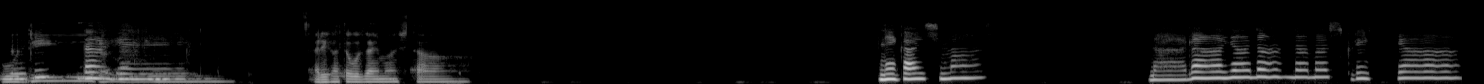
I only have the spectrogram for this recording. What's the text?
ウディラエありがとうございました。お願いします。ナラヤナナマスクリティア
